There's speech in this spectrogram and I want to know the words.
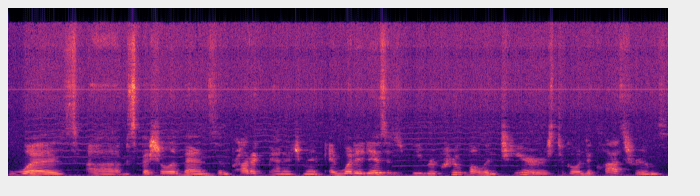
was um, special events and product management. And what it is is we recruit volunteers to go into classrooms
